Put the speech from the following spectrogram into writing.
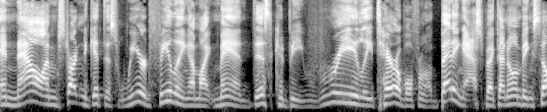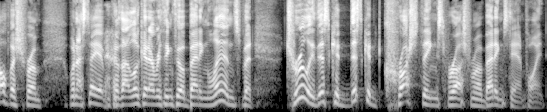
And now I'm starting to get this weird feeling. I'm like, man, this could be really terrible from a betting aspect. I know I'm being selfish from when I say it because I look at everything through a betting lens, but truly this could this could crush things for us from a betting standpoint.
